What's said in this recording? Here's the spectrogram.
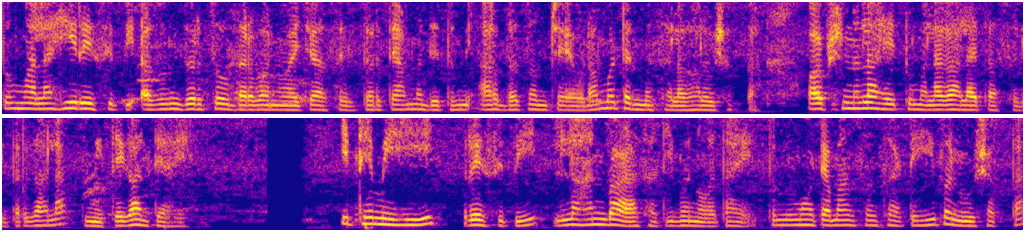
तुम्हाला ही रेसिपी अजून जर चवदार बनवायची असेल तर त्यामध्ये तुम्ही अर्धा चमचा एवढा मटण मसाला घालू शकता. ऑप्शनल आहे तुम्हाला घालायचा असेल तर घाला मी ते घालते आहे. इथे मी ही रेसिपी लहान बाळासाठी बनवत आहे. तुम्ही मोठ्या माणसांसाठीही बनवू शकता.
